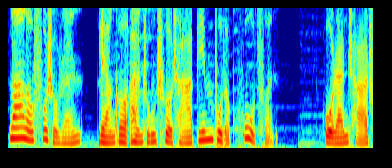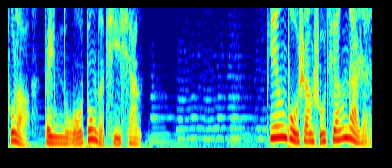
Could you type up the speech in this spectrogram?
拉了副手人两个暗中彻查兵部的库存，果然查出了被挪动的迹象。兵部尚书江大人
